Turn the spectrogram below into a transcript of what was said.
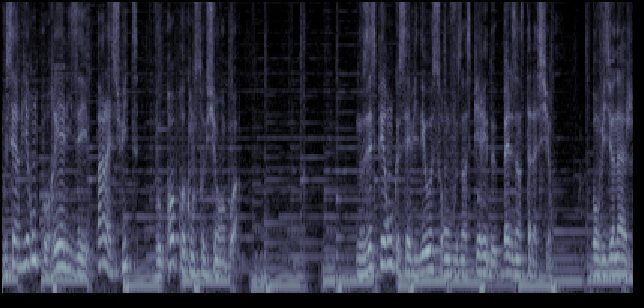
vous serviront pour réaliser par la suite vos propres constructions en bois. Nous espérons que ces vidéos sauront vous inspirer de belles installations. Bon visionnage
